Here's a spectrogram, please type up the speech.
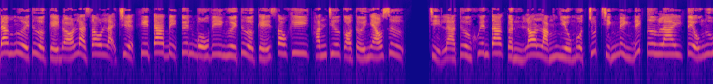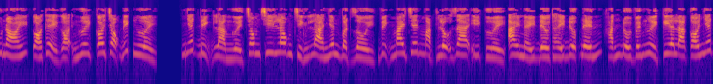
Đang người thừa kế đó là sau lại chuyện khi ta bị tuyên bố vì người thừa kế sau khi hắn chưa có tới nháo sự, chỉ là thường khuyên ta cần lo lắng nhiều một chút chính mình đích tương lai. Tiểu ngưu nói, có thể gọi ngươi coi trọng đích người. Nhất định là người trong chi long chính là nhân vật rồi, vịnh mai trên mặt lộ ra y cười, ai nấy đều thấy được đến, hắn đối với người kia là có nhất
